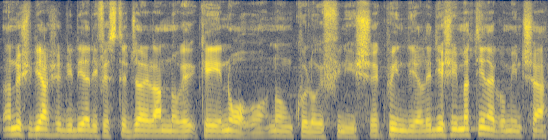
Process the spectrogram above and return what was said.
a noi ci piace l'idea di festeggiare l'anno che, che è nuovo, non quello che finisce. Quindi alle 10 di mattina comincia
